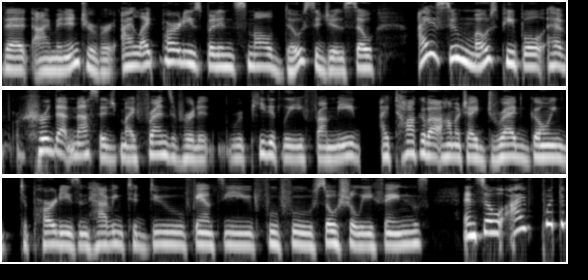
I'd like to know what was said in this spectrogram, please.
that I'm an introvert. I like parties, but in small dosages. So I assume most people have heard that message. My friends have heard it repeatedly from me. I talk about how much I dread going to parties and having to do fancy foo-foo socially things. And so I've put the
